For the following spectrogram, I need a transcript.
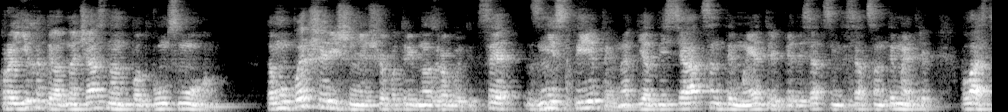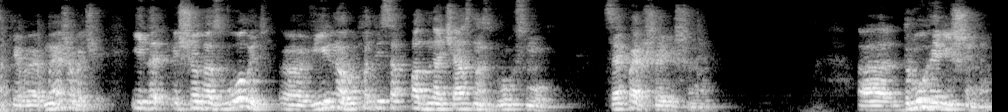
проїхати одночасно по двом смугам. Тому перше рішення, що потрібно зробити, це змістити на 50 см, 50-70 см пластикові обмежувачі, і що дозволить е, вільно рухатися одночасно з двох смуг. Це перше рішення. Е, Друге рішення. Е,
